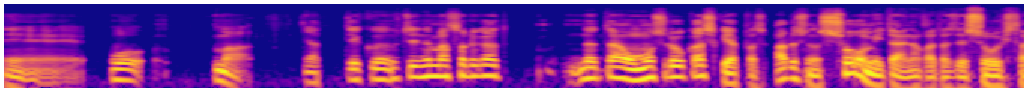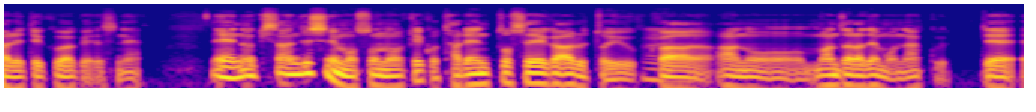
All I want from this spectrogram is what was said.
えー、を、まあ、やっていくうちで、まあ、それがだんだん面白おかしくやっぱある種のショーみたいな形で消費されていくわけですね。で榎木さん自身もその結構タレント性があるというか、うん、あのまんざらでもなくって、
